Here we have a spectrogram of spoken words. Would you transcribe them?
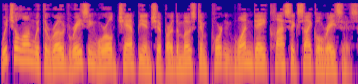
which along with the Road Racing World Championship are the most important one-day classic cycle races.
